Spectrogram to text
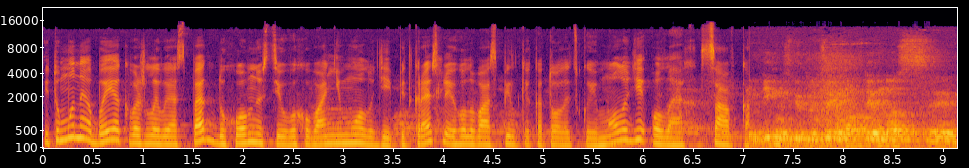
і тому неабияк важливий аспект духовності у вихованні молоді, підкреслює голова спілки католицької молоді Олег Савка. Ми співпрацюємо активно з е,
